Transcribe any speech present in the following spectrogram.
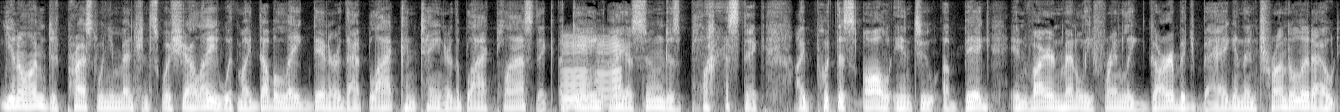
you know, I'm depressed when you mention Swiss Chalet with my double leg dinner, that black container, the black plastic. Again, I assumed is plastic. I put this all into a big, environmentally friendly garbage bag and then trundle it out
